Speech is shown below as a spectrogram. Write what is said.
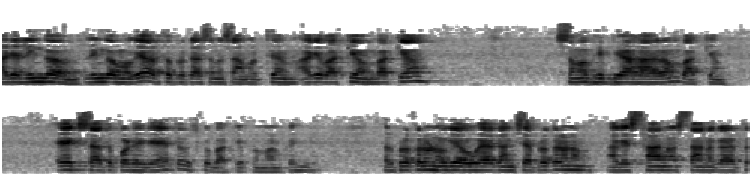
आगे लिंगम लिंगम हो गया, अर्थ प्रकाशन सामर्थ्यम। आगे वाक्यम, वाक्य समभिव्याहारम, वाक्यम। एक साथ पढ़े गए तो उसको वाक्य प्रमाण कहेंगे। और प्रकरण हो गया, उभयाकांक्षा प्रकरण आगे स्थान स्थान का अर्थ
